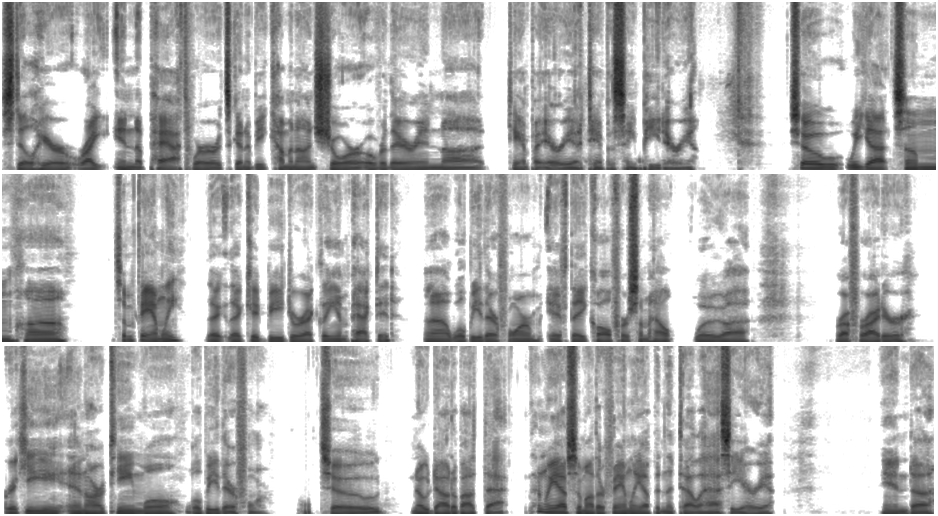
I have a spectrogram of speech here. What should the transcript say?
still here, right in the path where it's going to be coming on shore over there in uh, Tampa area, Tampa St. Pete area. So we got some uh, some family that, that could be directly impacted. Uh, we'll be there for them if they call for some help. We uh, Rough Rider Ricky and our team will will be there for them. So no doubt about that. Then we have some other family up in the Tallahassee area, and uh,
